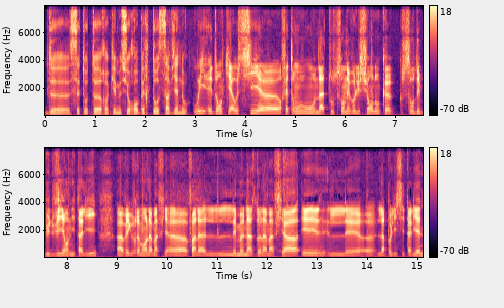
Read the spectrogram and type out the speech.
de cet auteur qui est Monsieur Roberto Saviano Oui, et donc il y a aussi, euh, en fait, on, on a toute son évolution, donc euh, son début de vie en Italie, avec vraiment la mafia, enfin la- les menaces de la mafia et les, euh, la police italienne,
